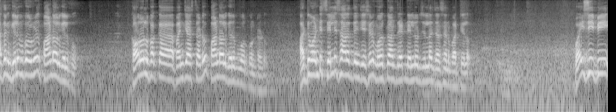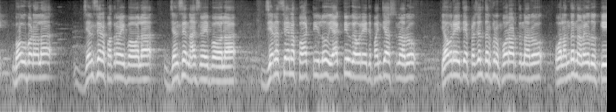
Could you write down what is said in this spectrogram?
అతను గెలుపు కోరుకునేది పాండవులు గెలుపు. కౌరవులు పక్క పనిచేస్తాడు పాండవులు గెలుపు కోరుకుంటాడు. అటువంటి శల్లి సారథ్యం చేశాడు మధుక్రాంత్ రెడ్డి నెల్లూరు జిల్లా జనసేన పార్టీలో. వైసీపీ బాగుపడాలా? జనసేన పతనం అయిపోవాలా? జనసేన నాశనం అయిపోవాలా? జనసేన పార్టీలో యాక్టివ్గా ఎవరైతే పనిచేస్తున్నారో ఎవరైతే ప్రజల తరఫున పోరాడుతున్నారో వాళ్ళందరిని అనగదొక్కి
